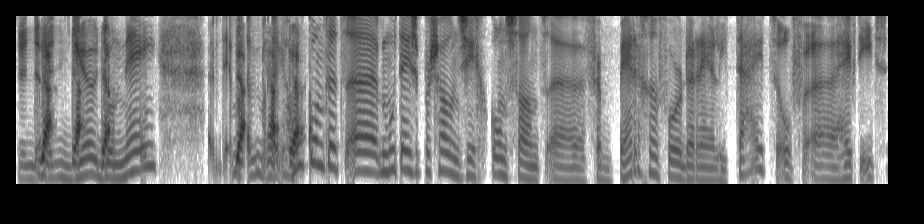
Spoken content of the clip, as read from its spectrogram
ja, Dieu Donné. Hoe komt het, moet deze persoon zich constant verbergen voor de realiteit? Of heeft, hij iets,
